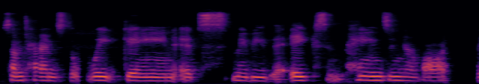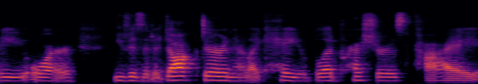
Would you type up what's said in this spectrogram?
sometimes the weight gain, it's maybe the aches and pains in your body or you visit a doctor and they're like hey your blood pressure is high.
